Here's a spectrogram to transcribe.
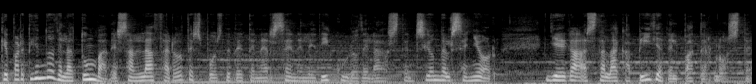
que partiendo de la tumba de San Lázaro, después de detenerse en el edículo de la Ascensión del Señor, llega hasta la capilla del Paternoster.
